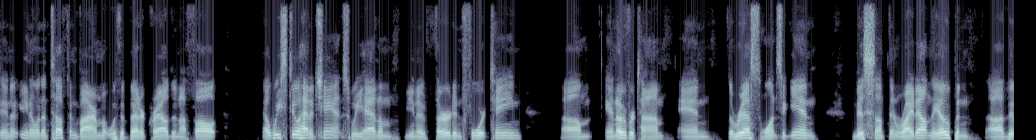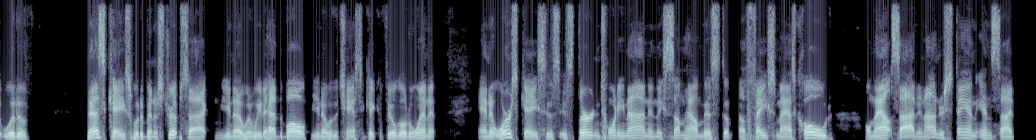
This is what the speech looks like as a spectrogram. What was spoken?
in a you know in a tough environment with a better crowd than I thought, uh, we still had a chance. We had them, you know, third and fourteen um, in overtime, and the rest once again missed something right out in the open uh, that would have best case would have been a strip sack. You know, when we'd had the ball, you know, with a chance to kick a field goal to win it. And at worst case is, is third and 29, and they somehow missed a, a, face mask hold on the outside. And I understand inside,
